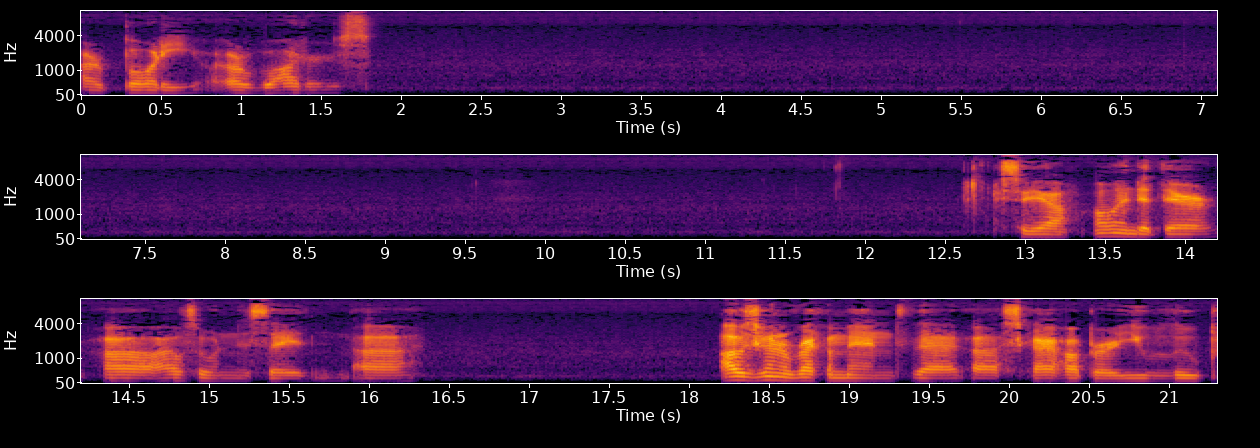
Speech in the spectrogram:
our body, our waters. So yeah, I'll end it there. Uh, I also wanted to say, uh, I was going to recommend that uh, Skyhopper you loop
